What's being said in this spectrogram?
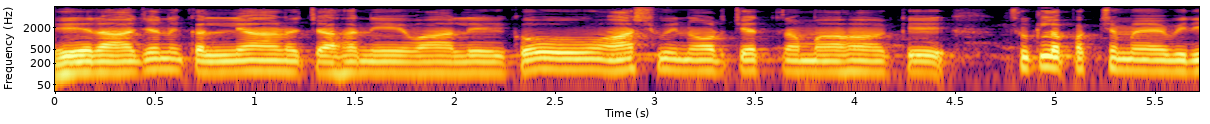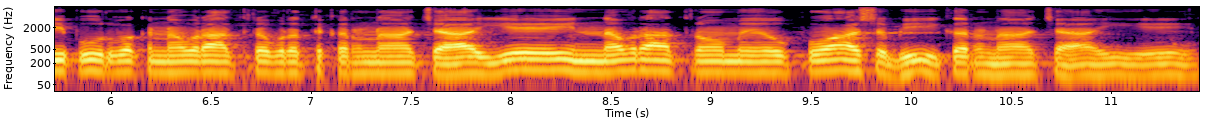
हे राजन कल्याण चाहने वाले को आश्विन और चैत्र माह के शुक्ल पक्ष में विधि पूर्वक नवरात्र व्रत करना चाहिए। इन नवरात्रों में उपवास भी करना चाहिए।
